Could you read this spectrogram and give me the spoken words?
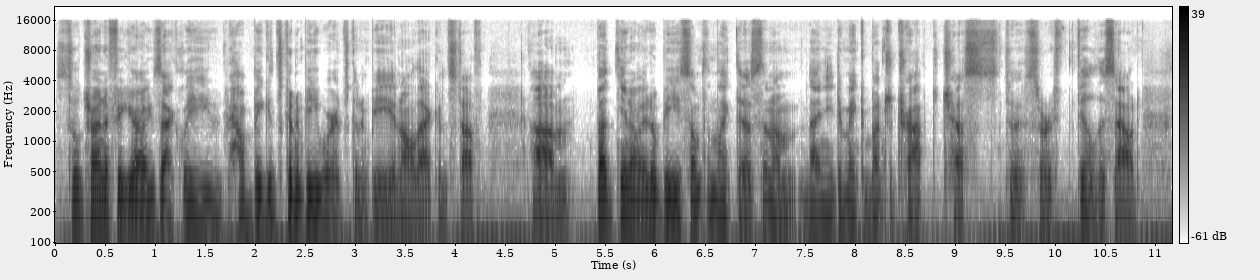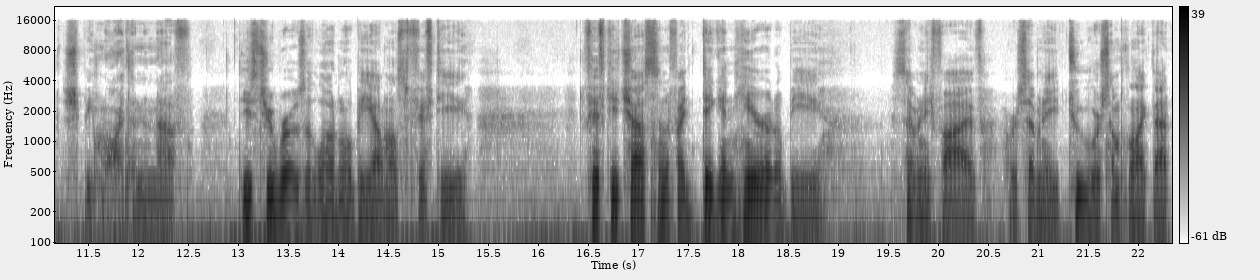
Still trying to figure out exactly how big it's going to be, where it's going to be, and all that good stuff. Um, but you know, it'll be something like this, and I'm, I need to make a bunch of trapped chests to sort of fill this out. There should be more than enough. These two rows alone will be almost 50 50 chests, and if I dig in here, it'll be 75 or 72 or something like that.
